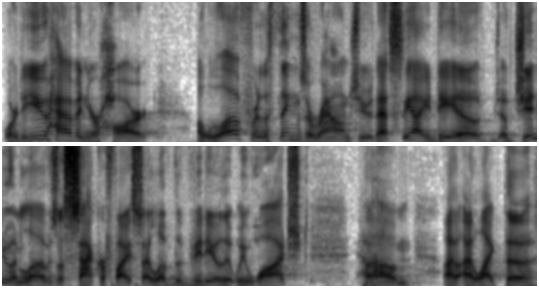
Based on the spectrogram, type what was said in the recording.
Or do you have in your heart a love for the things around you? That's the idea of, of genuine love is a sacrifice. I love the video that we watched. Um, I, I like the,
